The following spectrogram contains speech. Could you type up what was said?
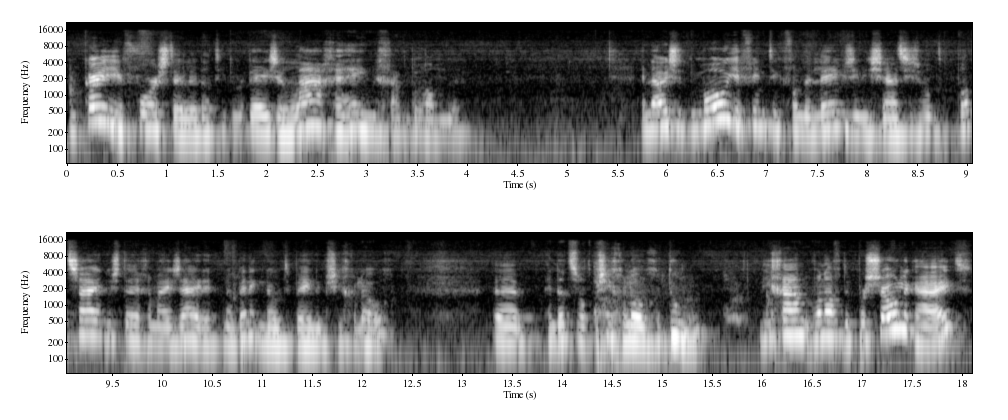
dan kan je je voorstellen dat hij door deze lagen heen gaat branden. En nou is het mooie, vind ik, van de levensinitiaties. Want wat zij dus tegen mij zeiden, nou ben ik notabene psycholoog. Uh, en dat is wat psychologen doen. Die gaan vanaf de persoonlijkheid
